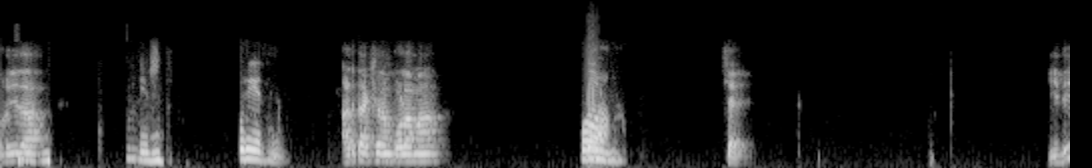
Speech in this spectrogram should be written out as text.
புரியுதா இப் புரியுதுண்ணா அடுத்த அக்ஷரம் போலாமா? சரி. இது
